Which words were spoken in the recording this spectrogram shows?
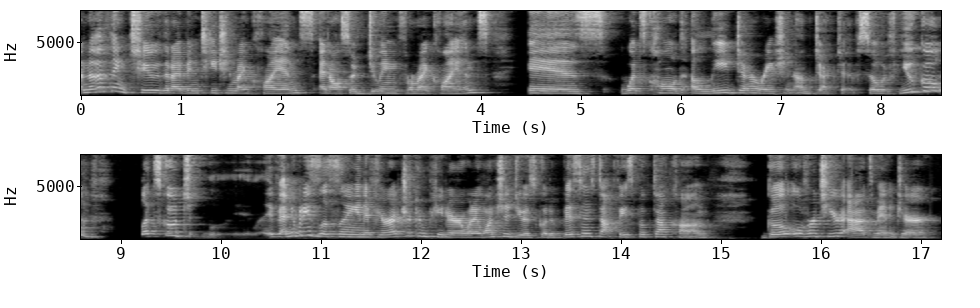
Another thing too that I've been teaching my clients and also doing for my clients is what's called a lead generation objective. So if you go, hmm. let's go to if anybody's listening and if you're at your computer, what I want you to do is go to business.facebook.com, go over to your ads manager,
